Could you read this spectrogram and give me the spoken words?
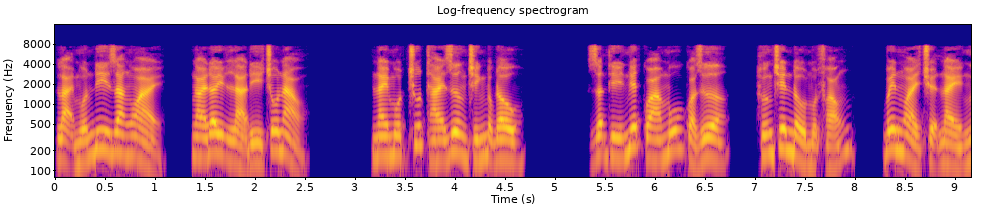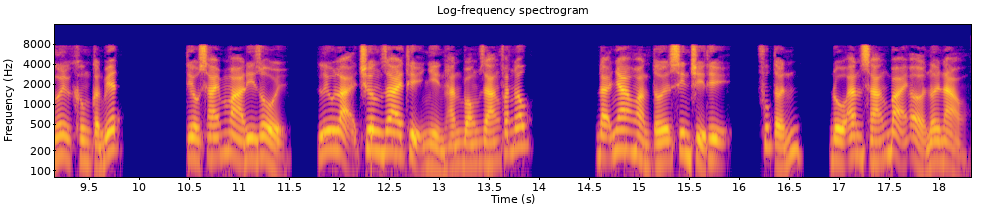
lại muốn đi ra ngoài, ngài đây là đi chỗ nào. Này một chút thái dương chính độc đâu. Dân thì niết quá mũ quả dưa, hướng trên đầu một phóng, bên ngoài chuyện này ngươi không cần biết. Tiêu sái mà đi rồi, lưu lại trương giai thị nhìn hắn bóng dáng phát ngốc. Đại nha hoàng tới xin chỉ thị, phúc tấn, đồ ăn sáng bại ở nơi nào.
